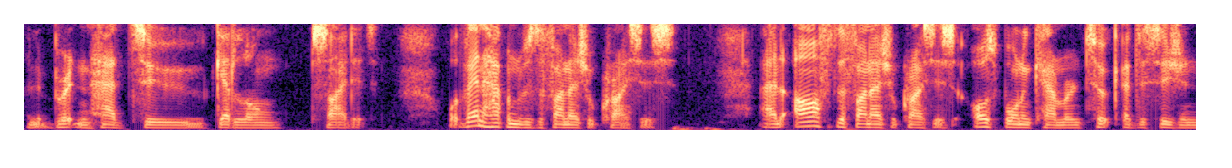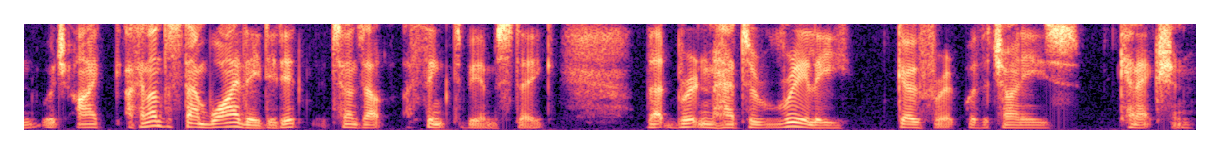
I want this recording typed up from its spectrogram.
and that Britain had to get alongside it. What then happened was the financial crisis. And after the financial crisis, Osborne and Cameron took a decision which I, I can understand why they did it. It turns out, I think, to be a mistake, that Britain had to really go for it with the Chinese connection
